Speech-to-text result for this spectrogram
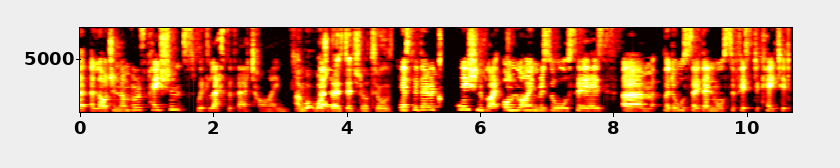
a, a, larger number of patients with less of their time. And what, what are uh, those digital tools? Yeah, so they're a combination of like online resources, um, but also then more sophisticated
